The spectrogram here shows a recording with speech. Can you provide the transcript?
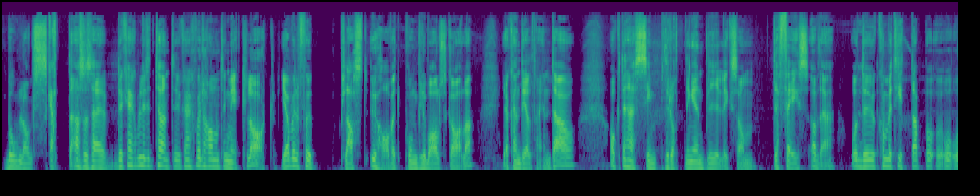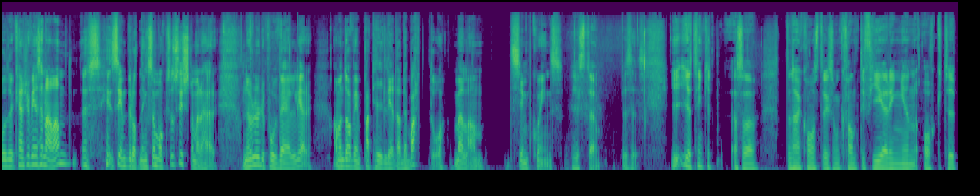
bolagsskatten. Alltså så här, det kanske blir lite töntigt, du kanske vill ha någonting mer klart. Jag vill få upp plast ur havet på en global skala. Jag kan delta i en DAO och den här simpdrottningen blir liksom the face av det. Och du kommer titta på, och det kanske finns en annan simpdrottning som också sysslar med det här. Nu håller du på och väljer. Ja, men då har vi en partiledardebatt då mellan simp queens. Just det. Precis. Jag, jag tänker, alltså den här konstiga liksom, kvantifieringen och typ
